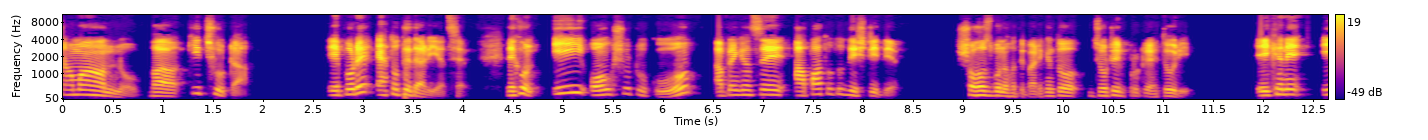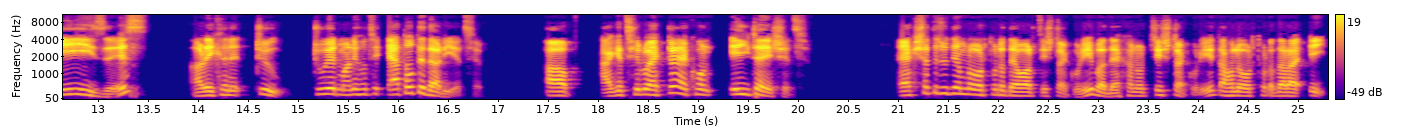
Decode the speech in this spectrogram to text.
সামান্য বা কিছুটা এরপরে এততে দাঁড়িয়েছে। দেখুন, এই অংশটুকু আপনার কাছে আপাতত দৃষ্টিতে সহজ মনে হতে পারে, কিন্তু জটিল প্রক্রিয়ায় তৈরি। এইখানে এইজেস আর এখানে টু টু এর মানে হচ্ছে এততে দাঁড়িয়েছে। আগে ছিল একটা, এখন এইটা এসেছে। একসাথে যদি আমরা অর্থটা দেওয়ার চেষ্টা করি বা দেখানোর চেষ্টা করি, তাহলে অর্থটা দ্বারা এই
